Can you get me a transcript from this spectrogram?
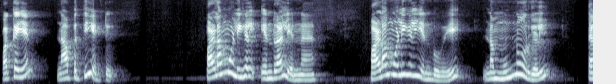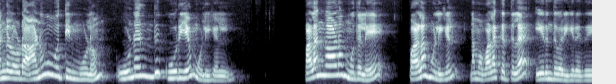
பக்க எண் நாற்பத்தி எட்டு. பழமொழிகள் என்றால் என்ன? பழமொழிகள் என்பவை நம் முன்னோர்கள் தங்களோட அனுபவத்தின் மூலம் உணர்ந்து கூறிய மொழிகள். பழங்காலம் முதலே பழமொழிகள் நம்ம வழக்கத்தில் இருந்து வருகிறது.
